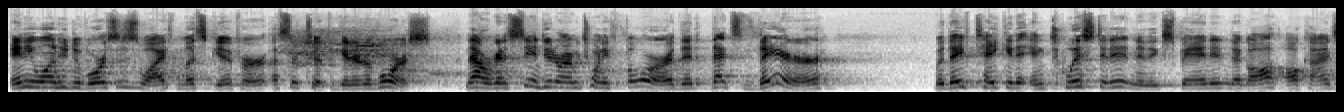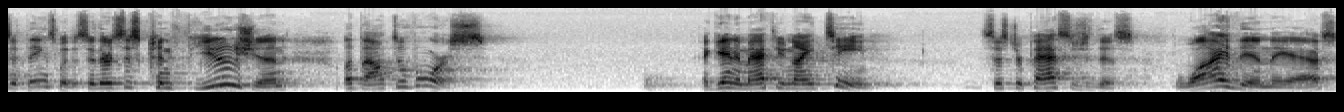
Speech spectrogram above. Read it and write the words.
Anyone who divorces his wife must give her a certificate of divorce. Now, we're going to see in Deuteronomy 24 that that's there, but they've taken it and twisted it and expanded it and all, all kinds of things with it. So there's this confusion about divorce. Again, in Matthew 19, sister passage of this. Why then, they ask,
